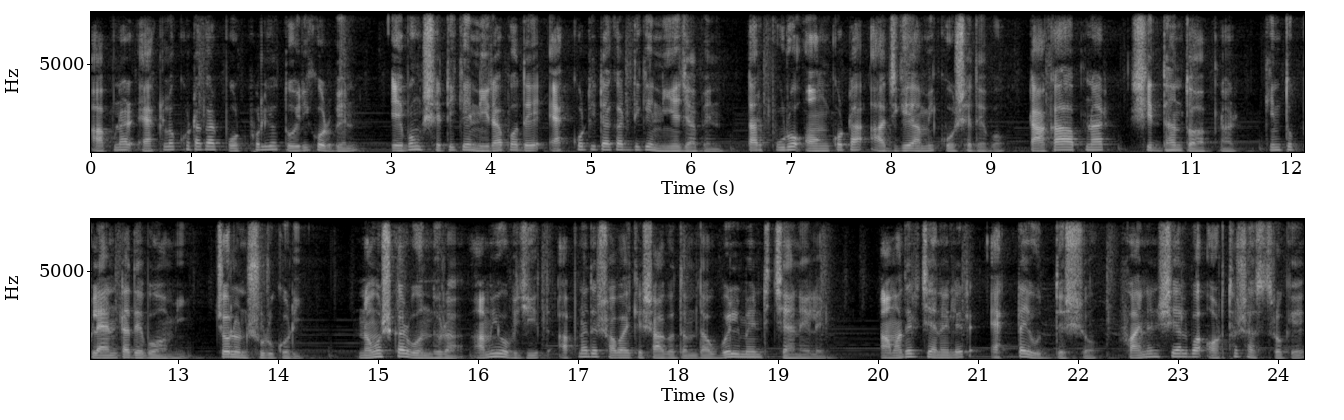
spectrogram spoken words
আপনার এক লক্ষ টাকার পোর্টফোলিও তৈরি করবেন এবং সেটিকে নিরাপদে এক কোটি টাকার দিকে নিয়ে যাবেন, তার পুরো অঙ্কটা আজকে আমি কষে দেব। টাকা আপনার, সিদ্ধান্ত আপনার, কিন্তু প্ল্যানটা দেব আমি। চলুন শুরু করি। নমস্কার বন্ধুরা, আমি অভিজিৎ, আপনাদের সবাইকে স্বাগতম দ্য উইলমেন্ট চ্যানেলে। আমাদের চ্যানেলের একটাই উদ্দেশ্য, ফাইন্যান্সিয়াল বা অর্থশাস্ত্রকে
